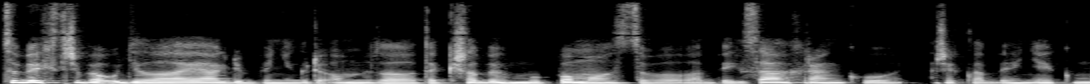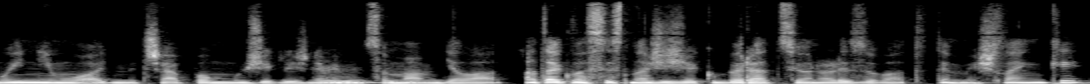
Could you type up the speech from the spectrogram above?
co bych třeba udělala já, kdyby někdo omdlel, tak šla bych mu pomoct, zavolala bych záchranku, řekla bych někomu jinému, ať mi třeba pomůže, když nevím, mm-hmm. co mhm. mám dělat. A takhle si snažíš jakoby racionalizovat ty myšlenky,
